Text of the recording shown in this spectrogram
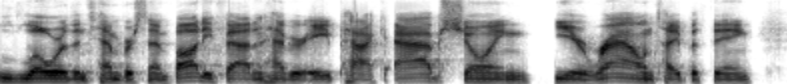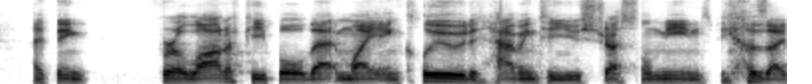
lower than 10% body fat and have your eight pack abs showing year round type of thing, I think for a lot of people, that might include having to use stressful means because I,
